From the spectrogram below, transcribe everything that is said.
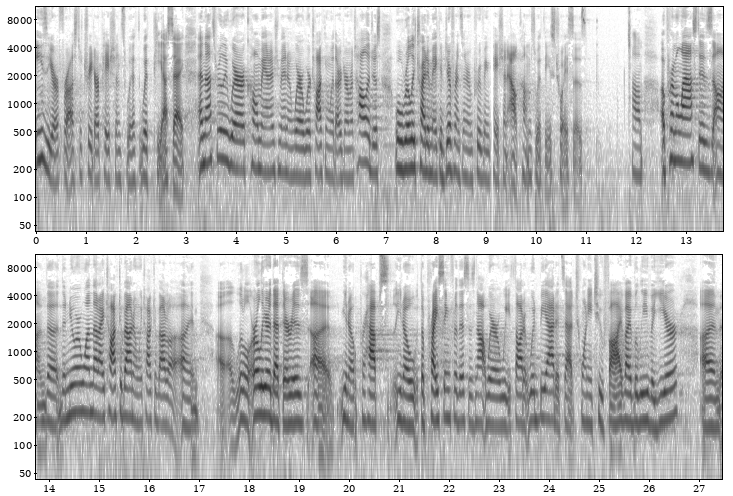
easier for us to treat our patients with, with PSA? And that's really where co management and where we're talking with our dermatologists will really try to make a difference in improving patient outcomes with these choices. Um, apremilast is um, the, the newer one that I talked about, and we talked about a, a a little earlier that there is, uh, you know, perhaps, you know, the pricing for this is not where we thought it would be at. It's at 22.5, I believe, a year. Um,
